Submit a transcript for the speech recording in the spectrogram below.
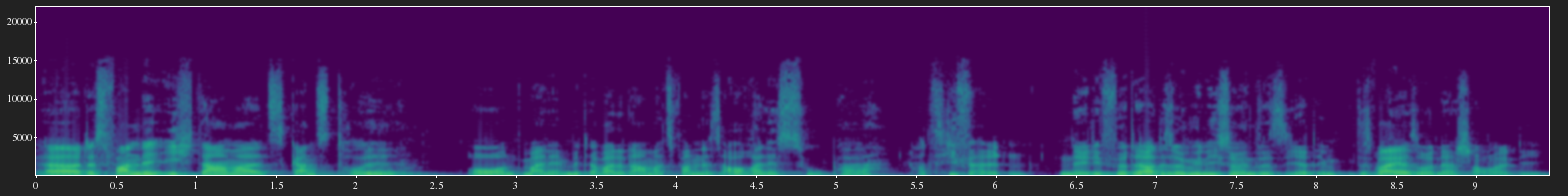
äh, das fand ich damals ganz toll. Und meine Mitarbeiter damals fanden das auch alles super. Hat sich gehalten. Nee, die Vierte hat es irgendwie nicht so interessiert. Das war ja so in der Schau, die,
